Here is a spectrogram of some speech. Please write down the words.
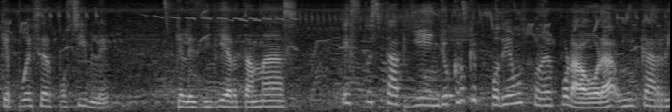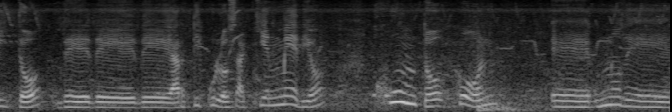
qué puede ser posible que les divierta más. Esto está bien. Yo creo que podríamos poner por ahora un carrito de, de, artículos aquí en medio, junto con eh, uno de...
